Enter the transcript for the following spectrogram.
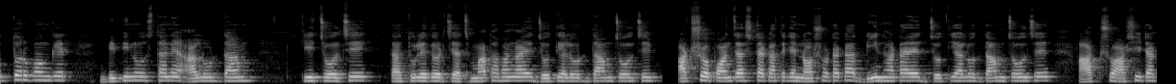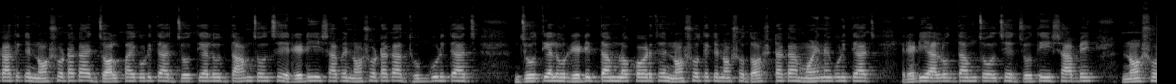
উত্তরবঙ্গের বিভিন্ন স্থানে আলুর দাম কি চলছে তা তুলে ধরছে আজ। মাথা ভাঙায় জ্যোতি আলুর দাম চলছে আটশো পঞ্চাশ টাকা থেকে নশো টাকা দিনহাটায় জ্যোতি আলুর দাম চলছে আটশো আশি টাকা থেকে নশো টাকায় জলপাইগুড়িতে আজ জ্যোতি আলুর দাম চলছে রেডি হিসাবে নশো টাকা, ধূপগুড়িতে আজ জ্যোতি আলুর রেডির দাম লক্ষ্য করেছে নশো থেকে নশো দশ টাকা, ময়নাগুড়িতে আজ রেডি আলুর দাম চলছে জ্যোতি হিসাবে নশো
